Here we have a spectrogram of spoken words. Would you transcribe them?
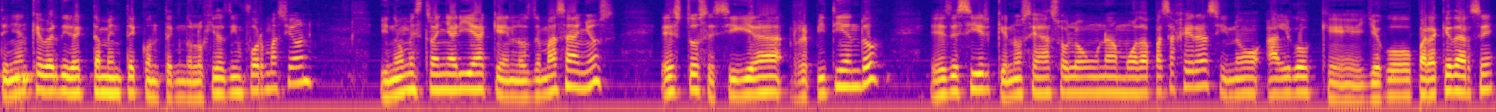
tenían que ver directamente con tecnologías de información y no me extrañaría que en los demás años esto se siguiera repitiendo es decir, que no sea solo una moda pasajera, sino algo que llegó para quedarse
